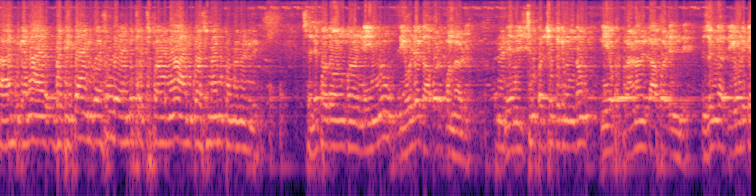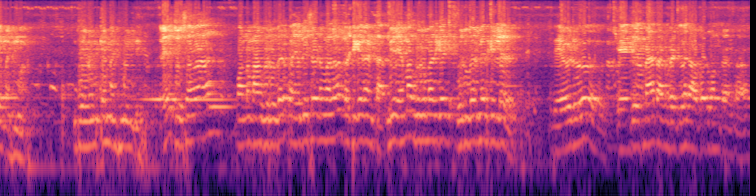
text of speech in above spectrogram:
అందుకని బతికితే ఆయన కోసం లేదంటే చచ్చిపోయినా ఆయన కోసమే అనుకున్నానండి. చనిపోదాం అనుకున్న నిన్ను దేవుడే కాపాడుకున్నాడు. నేను ఇచ్చిన పరిశుద్ధ గ్రంథం నీ యొక్క ప్రాణాన్ని కాపాడింది. నిజంగా దేవుడికే మహిమ. దేవునికే మహిమ అండి. రే చూసావా? మొన్న మా గురువు గారు పైరు తీసుకోవడం వల్ల బతికారంట మీరేమో గురువు మీదకి గురువు గారి మీదకి వెళ్ళారు. దేవుడు ఏం చేసినా తన బిడ్డలు కాపాడుకుంటాడు సార్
